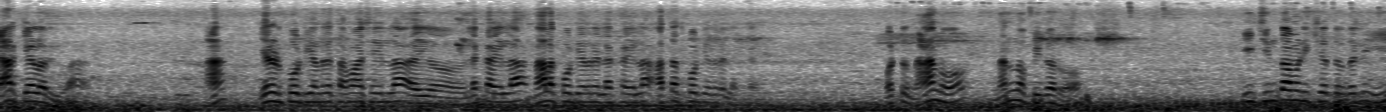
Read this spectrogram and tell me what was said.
ಯಾರು ಕೇಳೋರಿಲ್ವಾ? ಹಾಂ ಎರಡು ಕೋಟಿ ಅಂದರೆ ತಮಾಷೆ ಇಲ್ಲ ಲೆಕ್ಕ ಇಲ್ಲ. ನಾಲ್ಕು ಕೋಟಿ ಅಂದರೆ ಲೆಕ್ಕ ಇಲ್ಲ. ಹತ್ತತ್ತು ಕೋಟಿ ಅಂದರೆ ಲೆಕ್ಕ ಇಲ್ಲ. ಬಟ್ ನಾನು, ನನ್ನ ಫಿಗರು ಈ ಚಿಂತಾಮಣಿ ಕ್ಷೇತ್ರದಲ್ಲಿ, ಈ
